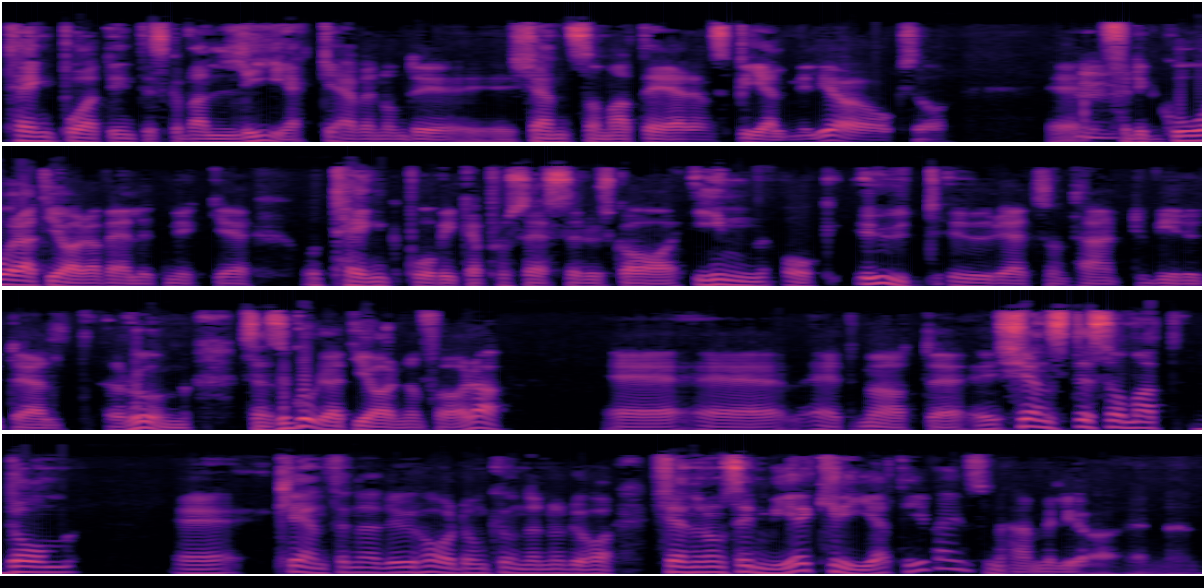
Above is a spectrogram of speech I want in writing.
Tänk på att det inte ska vara lek även om det känns som att det är en spelmiljö också. Eh, mm. För det går att göra väldigt mycket och tänk på vilka processer du ska ha in och ut ur ett sånt här virtuellt rum. Sen så går det att genomföra eh, eh, ett möte. Känns det som att de eh, klienterna du har, de kunderna du har, känner de sig mer kreativa i en sån här miljö? Än en...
